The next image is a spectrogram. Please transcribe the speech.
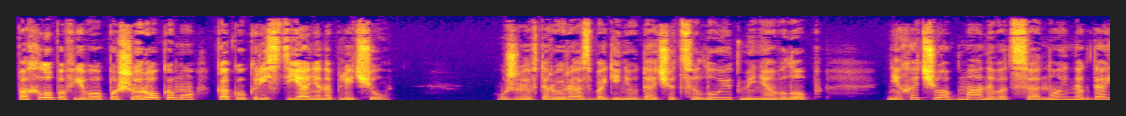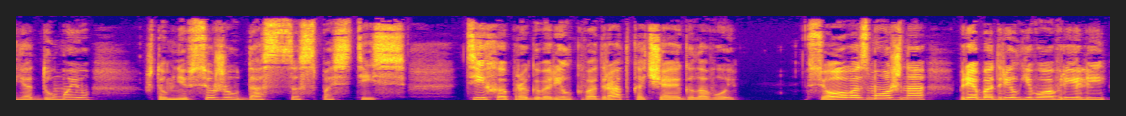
похлопав его по широкому, как у крестьянина, плечу. «Уже второй раз богиня удачи целует меня в лоб». Не хочу обманываться, но иногда я думаю, что мне все же удастся спастись. Тихо проговорил Квадрат, качая головой. «Все возможно», — приободрил его Аврелий.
